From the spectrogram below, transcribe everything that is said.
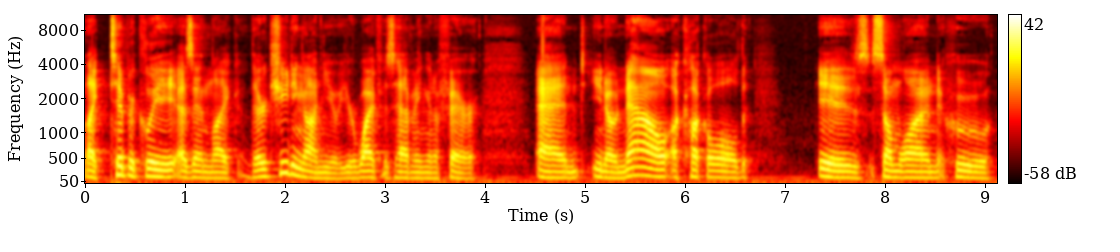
Like typically, as in like they're cheating on you, your wife is having an affair, and you know now a cuckold is someone who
